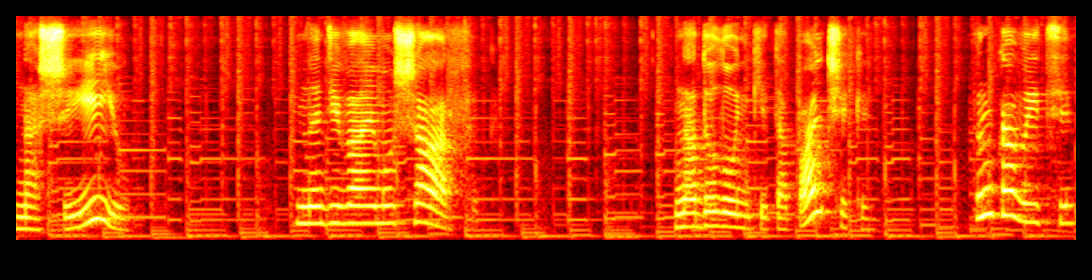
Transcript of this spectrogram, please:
На шию надіваємо шарфик. На долоньки та пальчики рукавиці.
